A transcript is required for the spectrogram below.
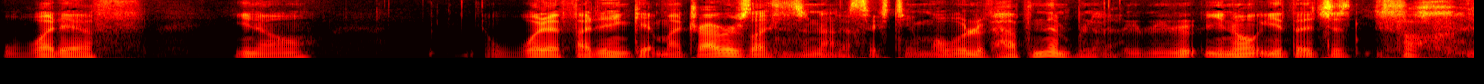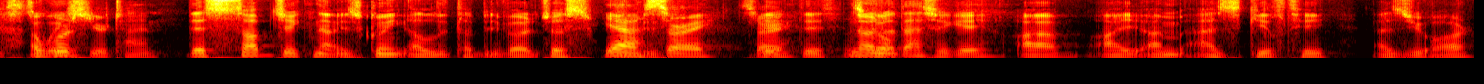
what if you know what if i didn't get my driver's license when i was 16 what would have happened then Blah, blah, blah, you know yeah, that just it's Of course- your time the subject now is going a little bit. We're just yeah sorry sorry The- the- no, go. no, that's okay. Uh, I am as guilty as you are.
